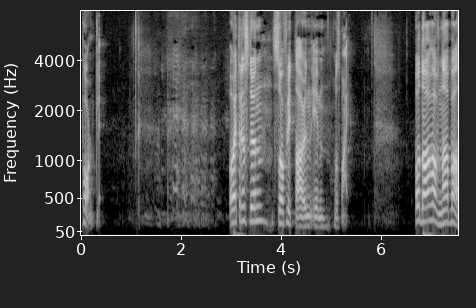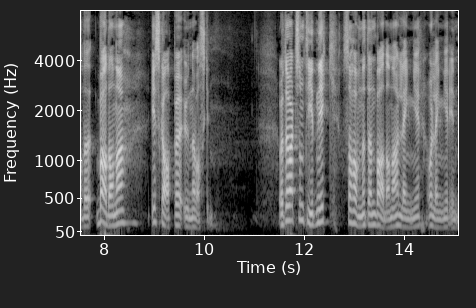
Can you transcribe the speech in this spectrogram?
På ordentlig. Og etter en stund så flytta hun inn hos meg. Og da havna bade, badana i skapet under vasken. Og etter hvert som tiden gikk, så havnet den badana lenger og lenger inn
